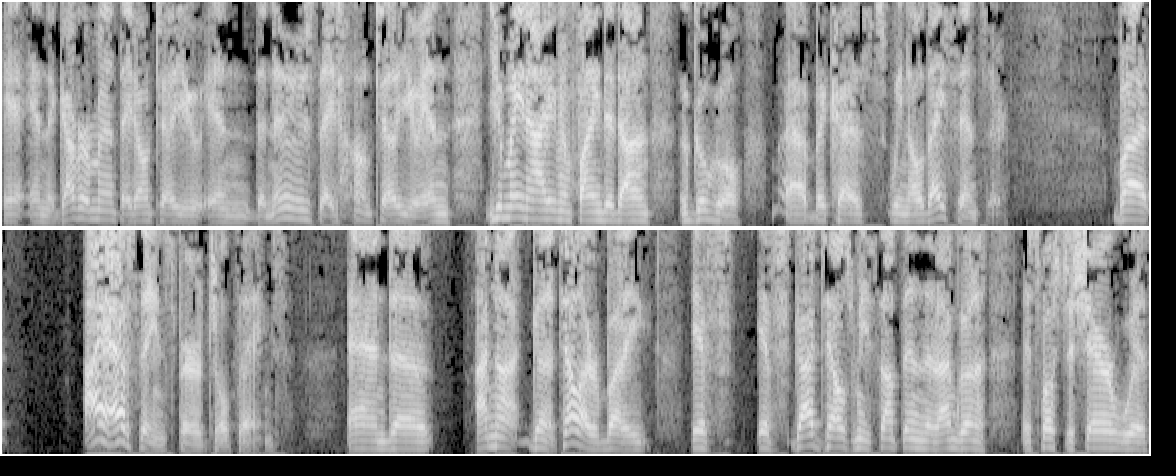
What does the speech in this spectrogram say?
in, in the government, they don't tell you in the news, they don't tell you in you may not even find it on Google uh, because we know they censor. But I have seen spiritual things. And uh I'm not going to tell everybody if if God tells me something that I'm gonna is supposed to share with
